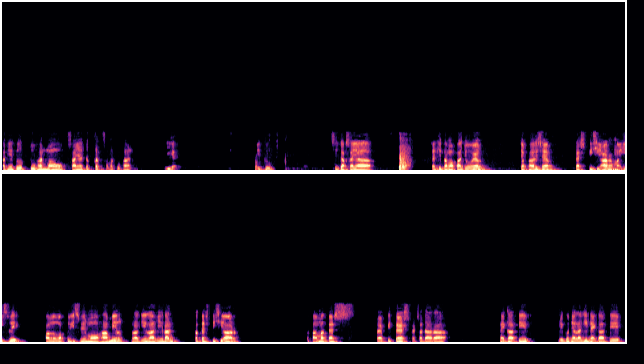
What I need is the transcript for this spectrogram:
Tadi itu Tuhan mau saya dekat sama Tuhan. Iya. Itu. Sejak saya saya kita sama Pak Joel, setiap hari saya tes PCR sama istri. Kalau waktu istri mau hamil, lagi lahiran, kita tes PCR. Pertama tes rapid test, periksa darah. Negatif. Berikutnya lagi negatif.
